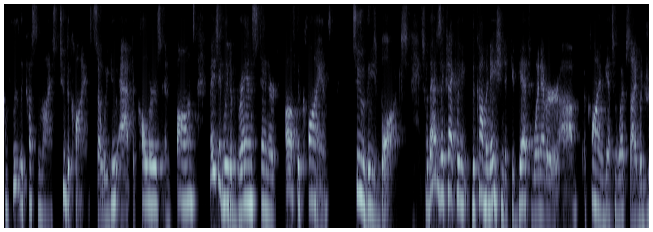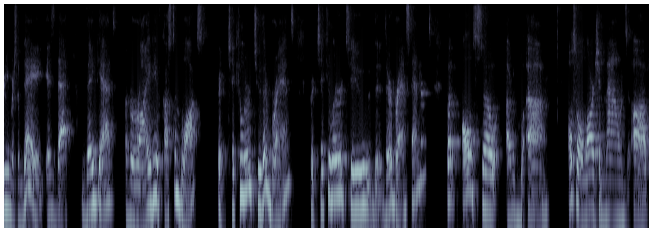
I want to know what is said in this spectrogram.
completely customized to the clients. So we do add the colors and fonts, basically the brand standard of the clients to these blocks. So that is exactly the combination that you get whenever uh, a client gets a website with Dreamers of Day is that they get a variety of custom blocks particular to their brands, particular to the, their brand standards, but also a, um, also a large amount of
